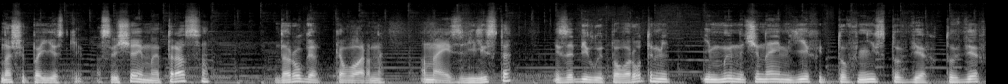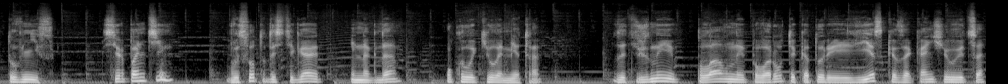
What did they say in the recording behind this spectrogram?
нашей поездки. Освещаемая трасса, дорога коварна. Она извилиста, изобилует поворотами, и мы начинаем ехать то вниз, то вверх, то вверх, то вниз. Серпантин. Высоты достигают иногда около километра затяжные плавные повороты, которые резко заканчиваются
